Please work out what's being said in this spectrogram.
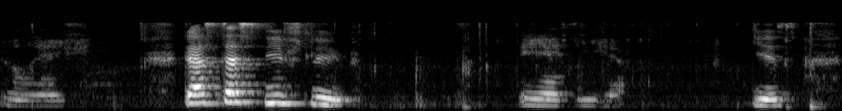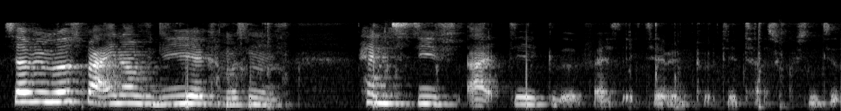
Det ved jeg ikke. Der er løb. Det er lige her. Yes. Så vi mødes bare, når vi lige kommer sådan hen til Steve. Ej, det gider jeg faktisk ikke til at vente på. Det tager sgu sin tid.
